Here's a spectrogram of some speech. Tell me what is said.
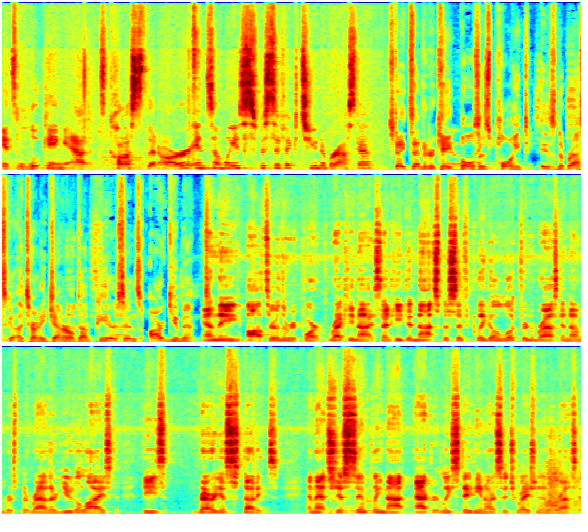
It's looking at costs that are in some ways specific to Nebraska. State Senator Kate Bolz' point is Nebraska Attorney General Doug Peterson's argument. And the author of the report recognized that he did not specifically go look for Nebraska numbers, but rather utilized these various studies and that's just simply not accurately stating our situation in Nebraska.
